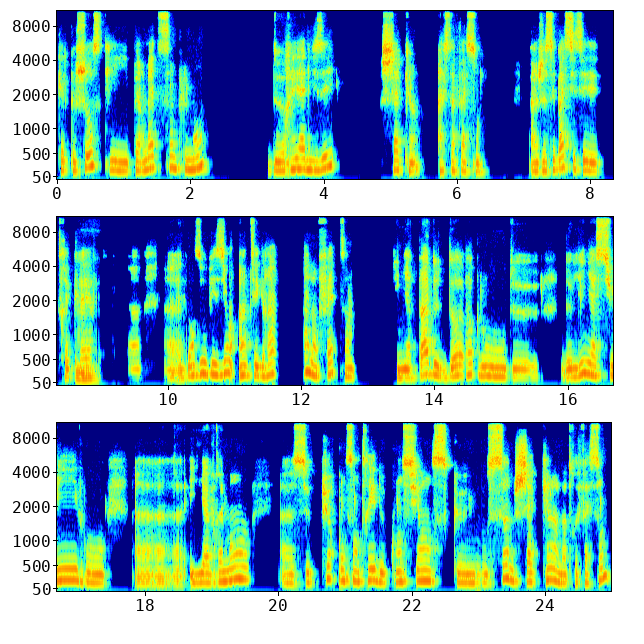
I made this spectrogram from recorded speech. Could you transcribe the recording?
quelque chose qui permette simplement de réaliser chacun à sa façon. je ne sais pas si c'est très clair. Hmm. dans une vision intégrale, en fait, il n'y a pas de dogme ou de, de ligne à suivre. Euh, il y a vraiment euh, ce pur concentré de conscience que nous sommes chacun à notre façon.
